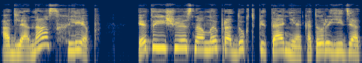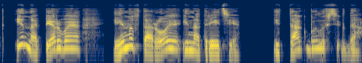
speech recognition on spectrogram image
а для нас хлеб это еще и основной продукт питания, который едят и на первое, и на второе, и на третье. И так было всегда.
